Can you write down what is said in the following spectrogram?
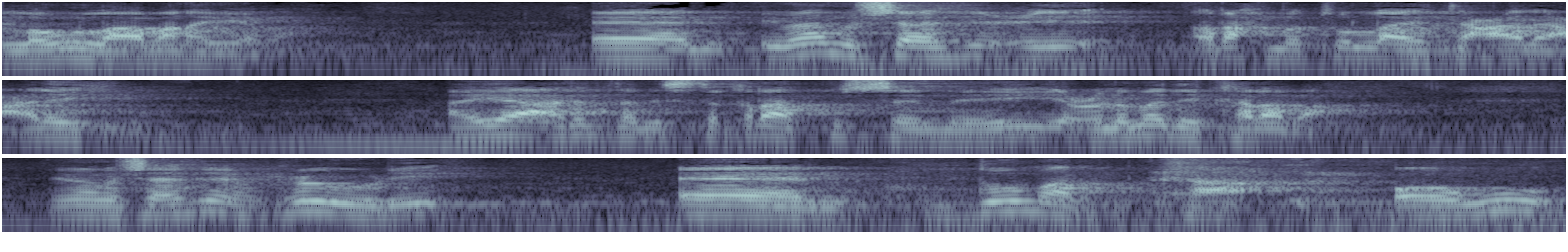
loogu laabanayaba imaamu shaafici raxmat ullaahi tacaala calayh ayaa arrintan istiqraag ku sameeyey iyo culimadii kaleba imaam shaafici wuxuu yihi dumarka ugu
